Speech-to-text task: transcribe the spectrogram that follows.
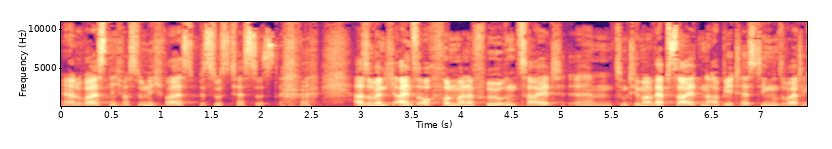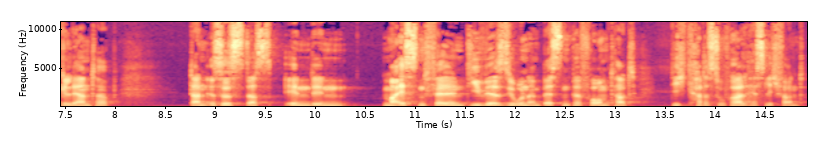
Ja, du weißt nicht, was du nicht weißt, bis du es testest. Also wenn ich eins auch von meiner früheren Zeit ähm, zum Thema Webseiten, AB-Testing und so weiter gelernt habe, dann ist es, dass in den meisten Fällen die Version am besten performt hat, die ich katastrophal hässlich fand.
